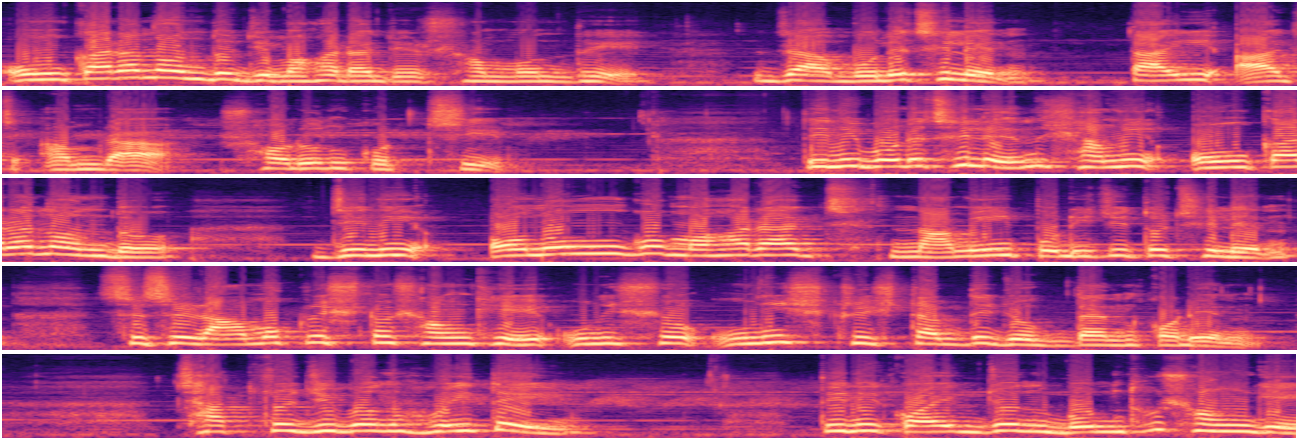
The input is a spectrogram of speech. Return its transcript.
ওঙ্কারানন্দজি মহারাজের সম্বন্ধে যা বলেছিলেন তাই আজ আমরা স্মরণ করছি। তিনি বলেছিলেন, স্বামী ওঙ্কারানন্দ যিনি অনঙ্গ মহারাজ নামেই পরিচিত ছিলেন, শ্রী শ্রী রামকৃষ্ণ সংঘে উনিশশো উনিশ খ্রিস্টাব্দে যোগদান করেন। ছাত্রজীবন হইতেই তিনি কয়েকজন বন্ধু সঙ্গে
